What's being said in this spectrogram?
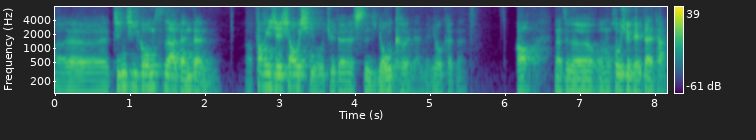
呃，经纪公司啊，等等，啊，放一些消息，我觉得是有可能的，有可能。好，那这个我们后续可以再谈。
